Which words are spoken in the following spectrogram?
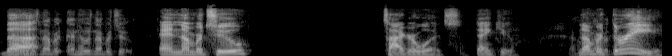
And The who's number and who's number two? and number 2 Tiger Woods. Thank you. And Number three? 3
